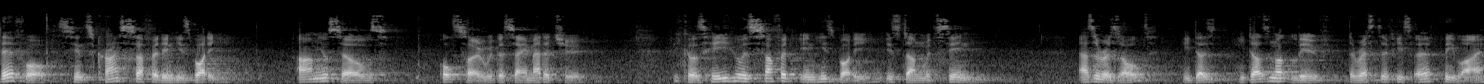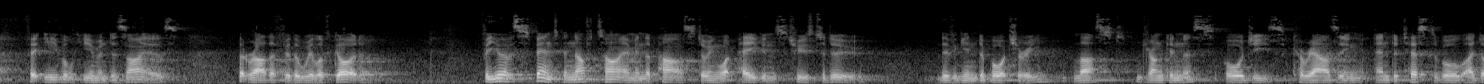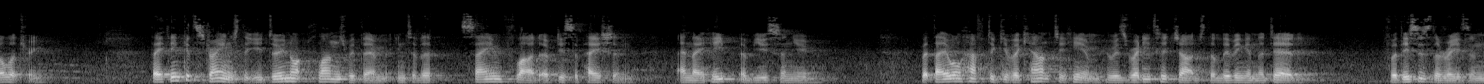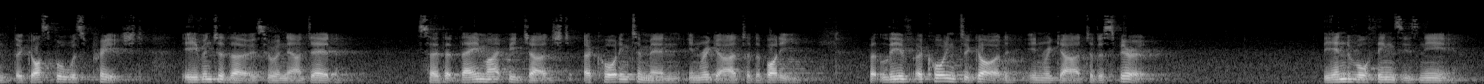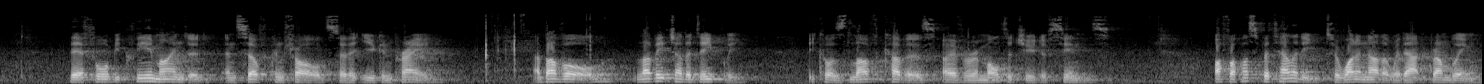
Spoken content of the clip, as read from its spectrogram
Therefore, since Christ suffered in his body, arm yourselves also with the same attitude, because he who has suffered in his body is done with sin. As a result, he does, he does not live the rest of his earthly life for evil human desires, but rather for the will of God. For you have spent enough time in the past doing what pagans choose to do, living in debauchery, lust, drunkenness, orgies, carousing, and detestable idolatry. They think it strange that you do not plunge with them into the same flood of dissipation, and they heap abuse on you. But they will have to give account to him who is ready to judge the living and the dead. For this is the reason the gospel was preached, even to those who are now dead, so that they might be judged according to men in regard to the body but live according to God in regard to the Spirit. The end of all things is near. Therefore, be clear minded and self controlled so that you can pray. Above all, love each other deeply, because love covers over a multitude of sins. Offer hospitality to one another without grumbling.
